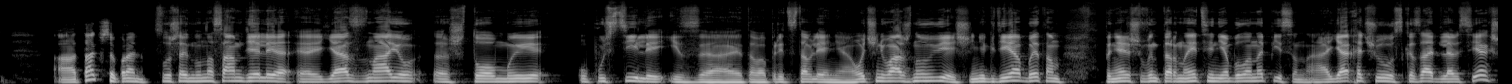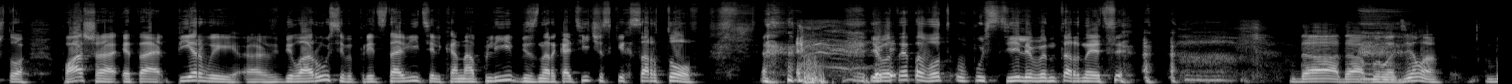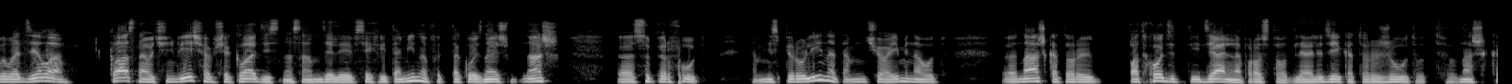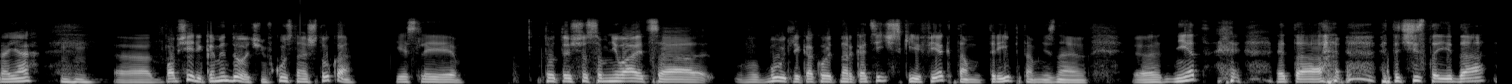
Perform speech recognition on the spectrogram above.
А так все правильно. Слушай, ну на самом деле э, я знаю, э, что мы упустили из этого представления очень важную вещь. И нигде об этом понимаешь, в интернете не было написано. А я хочу сказать для всех, что Паша — это первый э, в Беларуси представитель конопли без наркотических сортов. И вот это вот упустили в интернете. Да, да, было дело. Было дело. Классная очень вещь вообще, кладезь, на самом деле, всех витаминов. Это такой, знаешь, наш э, суперфуд. Там не спирулина, там ничего, а именно вот Э, наш, который подходит идеально просто вот для людей, которые живут вот в наших краях. Мгм. Э, вообще рекомендую, очень вкусная штука. Если кто-то еще сомневается, будет ли какой-то наркотический эффект, там, трип, там, не знаю, э, нет, это, это чисто еда.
